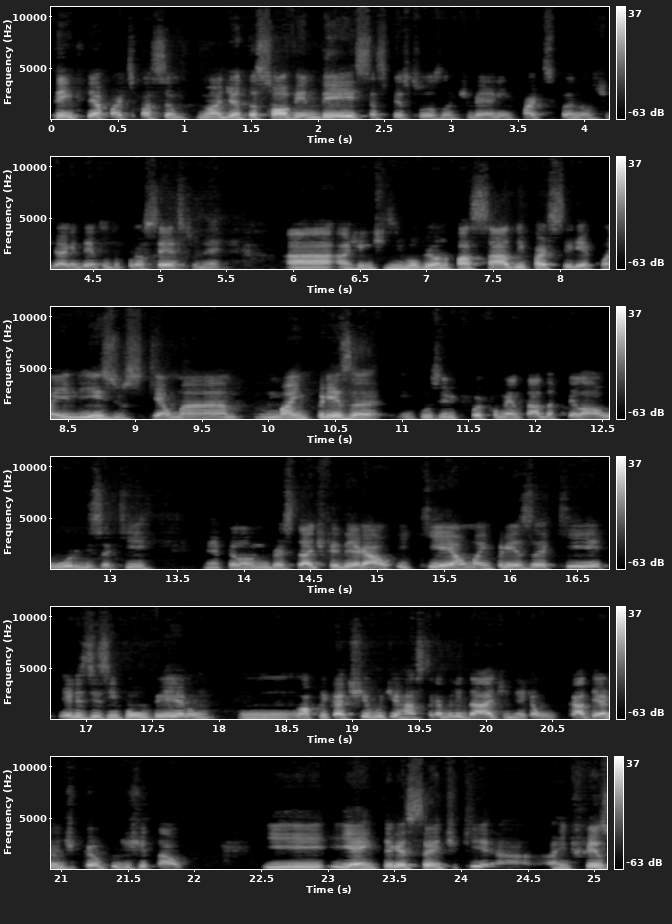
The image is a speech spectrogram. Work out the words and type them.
tem que ter a participação. Não adianta só vender se as pessoas não estiverem participando, não estiverem dentro do processo, né? A, a gente desenvolveu ano passado em parceria com a Elísios, que é uma, uma empresa, inclusive, que foi fomentada pela URGS aqui, né, pela Universidade Federal, e que é uma empresa que eles desenvolveram um, um aplicativo de rastreabilidade, né, que é um caderno de campo digital. E, e é interessante que a, a gente fez,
